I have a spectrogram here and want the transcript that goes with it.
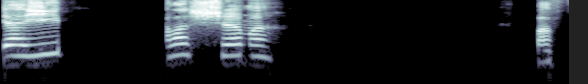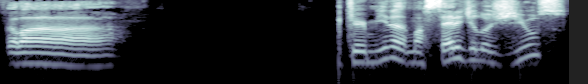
E aí, ela chama. Ela, ela termina uma série de elogios.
